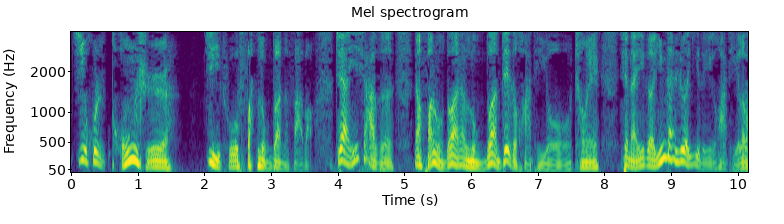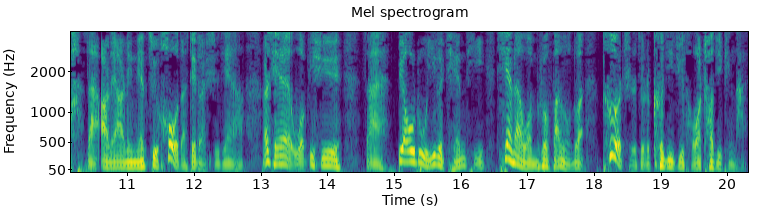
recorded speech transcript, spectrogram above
几乎是同时。祭出反垄断的法宝，这样一下子让反垄断、让垄断这个话题又成为现在一个应该热议的一个话题了吧？在二零二零年最后的这段时间啊，而且我必须在标注一个前提：现在我们说反垄断，特指就是科技巨头啊、超级平台。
